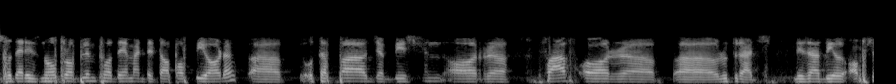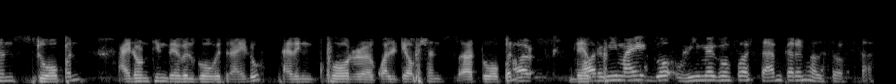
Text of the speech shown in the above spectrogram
So there is no problem for them at the top of the order. Uh, Uthappa, Jagadisan or uh, Faf or uh, uh, Ruturaj. These are the options to open. I don't think they will go with Rayudu, having four uh, quality options uh, to open. Or, They- or we might go, we may go for Sam Curran also.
